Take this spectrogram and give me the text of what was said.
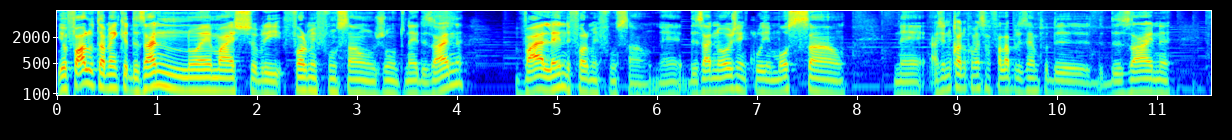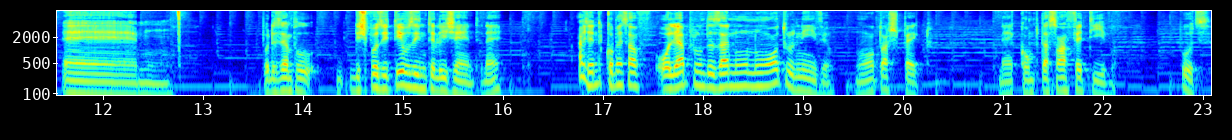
e eu falo também que design não é mais sobre forma e função junto, né? Design vai além de forma e função, né? Design hoje inclui emoção, né? A gente quando começa a falar, por exemplo, de, de design, é, por exemplo, dispositivos inteligentes, né? A gente começa a olhar para um design num, num outro nível, num outro aspecto, né? Computação afetiva. Putz,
